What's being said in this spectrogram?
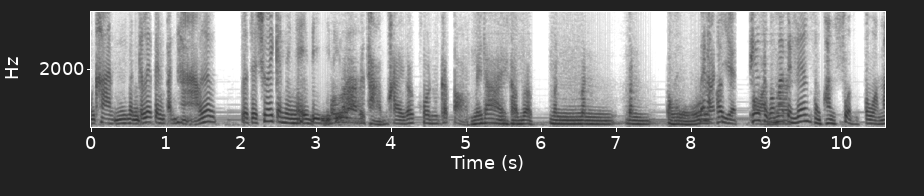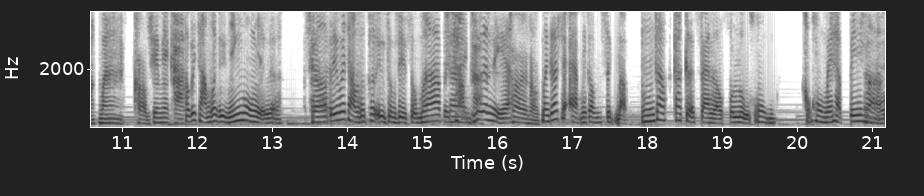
ำคัญ มันก็เลยเป็นปัญหาแล้ว เราจะช่วยกันยังไงดีเพราะดีเวลาว่าไปถามใครก็คนก็ตอบไม่ได้ครับแบบมันมันมันโอ้โหเวลาละเขาเอียดพี่รู้สึกว่ามันเป็นเรื่องของความส่วนตัวมากครับๆใช่ไหมคะเขาไปถามคนอื่นยิ่งงงใหญ่เลยใช่เนอะไปไปถามคนอื่นสุ่มสี่สุ่มห้าไปใช่ถามค่ะเพื่อนอย่างเงี้ยใช่ครับมันก็จะแอบมีความรู้สึกแบบอืมถ้าถ้าเกิดแฟนเราเขารู้เขาคงเขาคงไม่แฮปปี้ใช่มั้ง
